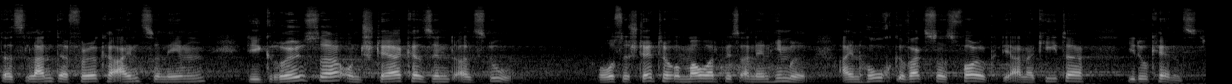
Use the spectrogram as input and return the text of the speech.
das Land der Völker einzunehmen, die größer und stärker sind als du. Große Städte ummauert bis an den Himmel, ein hochgewachsenes Volk, die Anakita, die du kennst,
